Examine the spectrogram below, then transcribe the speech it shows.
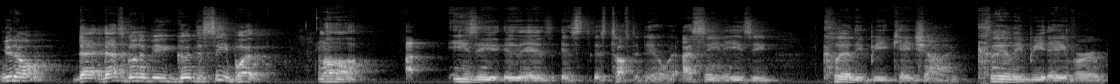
you know that that's going to be good to see. But uh, Eazy is, is is is tough to deal with. I seen Eazy clearly beat K Shine, clearly beat Averb,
